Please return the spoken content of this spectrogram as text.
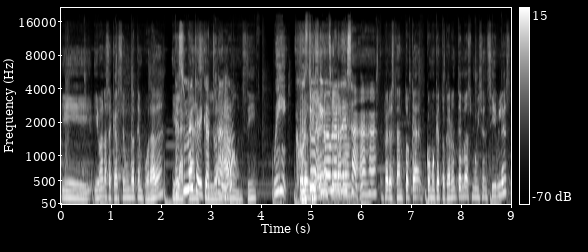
y iban a sacar segunda temporada y Es la una caricatura, ¿no? Sí, Güey, Pero justo sí iba a hablar de esa. Ajá. pero están toca como que tocaron temas muy sensibles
